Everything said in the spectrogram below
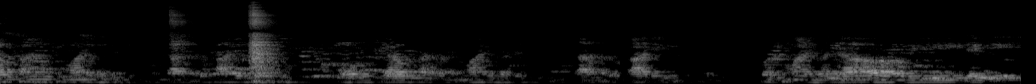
अवसानं समानि भजति सर्वकार्ये ॐ श्रियावसानं समानि भजति सर्वकार्ये वसुमानि भजामि देवी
